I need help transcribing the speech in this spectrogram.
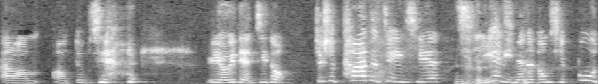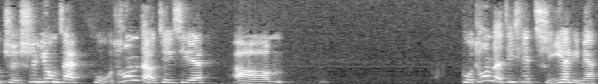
嗯哦，对不起，有一点激动，就是他的这些企业里面的东西，不只是用在普通的这些，嗯，普通的这些企业里面，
